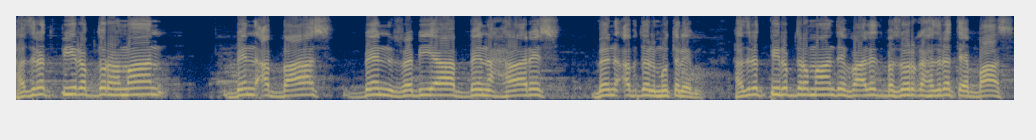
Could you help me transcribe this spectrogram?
हज़रत पीर अब्दुलरहमान बिन अब्बास बिन रबिया बिन हारिस बिन अब्दुल मुतलिब हज़रत पीर अब्दुलरहमान के वालिद बुजुर्ग हज़रत अब्बास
